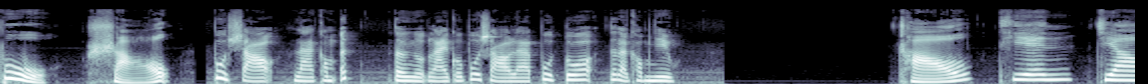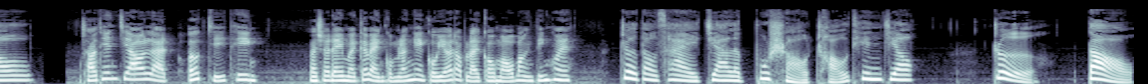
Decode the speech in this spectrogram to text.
Bù sảo. Bù sảo là không ít. Từ ngược lại của bu sạo là bu tua, tức là không nhiều. 朝天椒， Chảo thiên chao là ớt chỉ thiên. Và sau đây mời các bạn cùng lắng nghe cô giáo đọc lại câu mẫu bằng tiếng Hoa. 这道菜加了不少朝天椒，这道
